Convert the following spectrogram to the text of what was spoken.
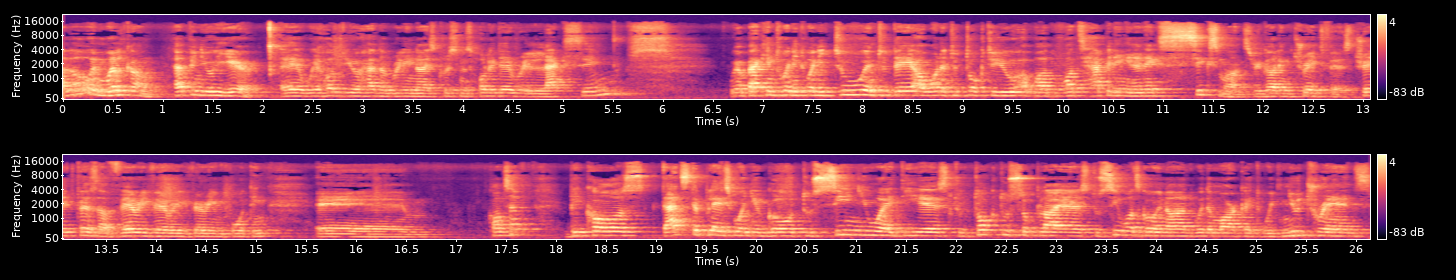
Hello and welcome. Happy New Year. We hope you had a really nice Christmas holiday, relaxing. We are back in 2022 and today I wanted to talk to you about what's happening in the next six months regarding trade fairs. Trade fairs are very, very, very important um, concept because that's the place when you go to see new ideas, to talk to suppliers, to see what's going on with the market, with new trends,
